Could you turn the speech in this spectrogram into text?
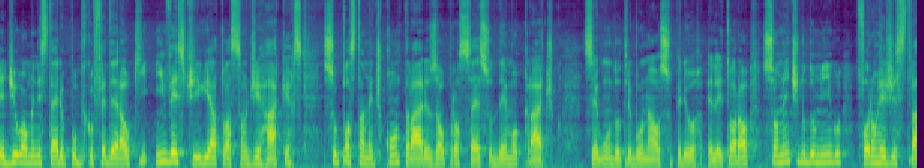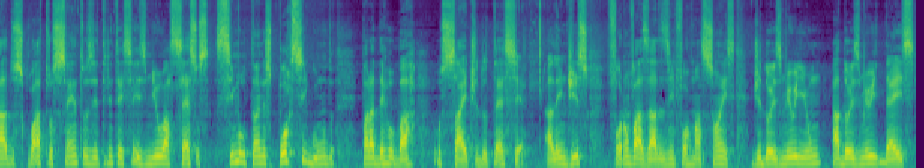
pediu ao Ministério Público Federal que investigue a atuação de hackers supostamente contrários ao processo democrático. Segundo o Tribunal Superior Eleitoral, somente no domingo foram registrados 436 mil acessos simultâneos por segundo para derrubar o site do TSE. Além disso, foram vazadas informações de 2001 a 2010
